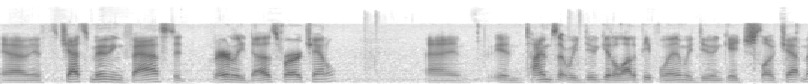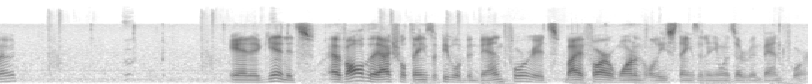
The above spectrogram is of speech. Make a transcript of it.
Uh, if the chat's moving fast, it rarely does for our channel. And in times that we do get a lot of people in, we do engage slow chat mode. And again, it's of all the actual things that people have been banned for, it's by far one of the least things that anyone's ever been banned for.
